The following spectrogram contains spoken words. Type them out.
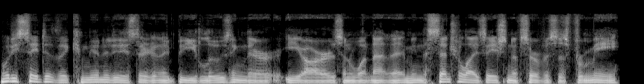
What do you say to the communities that are going to be losing their ERs and whatnot? I mean, the centralization of services for me,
